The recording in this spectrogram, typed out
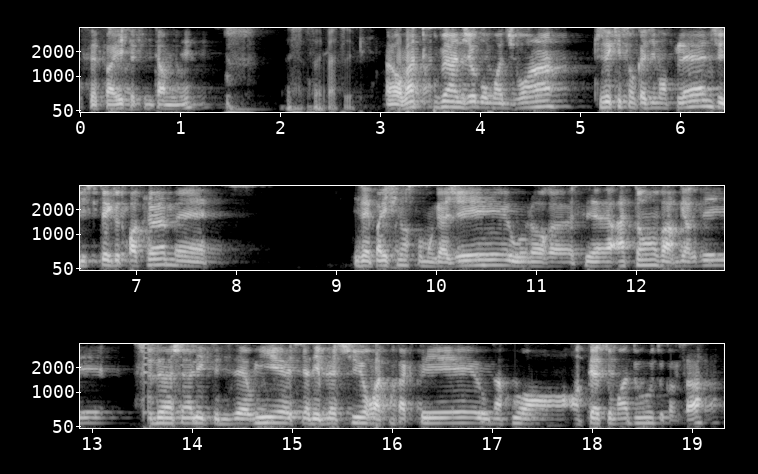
c'est faillite, c'est fini, terminé. C'est sympathique. Alors, on va trouver un job au mois de juin. Toutes les équipes sont quasiment pleines. J'ai discuté avec deux, trois clubs, mais ils n'avaient pas les finances pour m'engager. Ou alors, euh, c'est attends, on va regarder ceux de la National League te disaient oui, s'il y a des blessures, on va te contacter, ou d'un coup en, en, test au mois d'août, ou comme ça.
